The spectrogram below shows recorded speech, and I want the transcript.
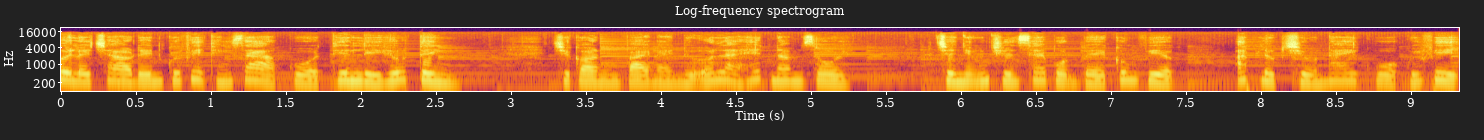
gửi lời chào đến quý vị thính giả của Thiên Lý Hữu Tình. Chỉ còn vài ngày nữa là hết năm rồi. Trên những chuyến xe bộn bề công việc, áp lực chiều nay của quý vị,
